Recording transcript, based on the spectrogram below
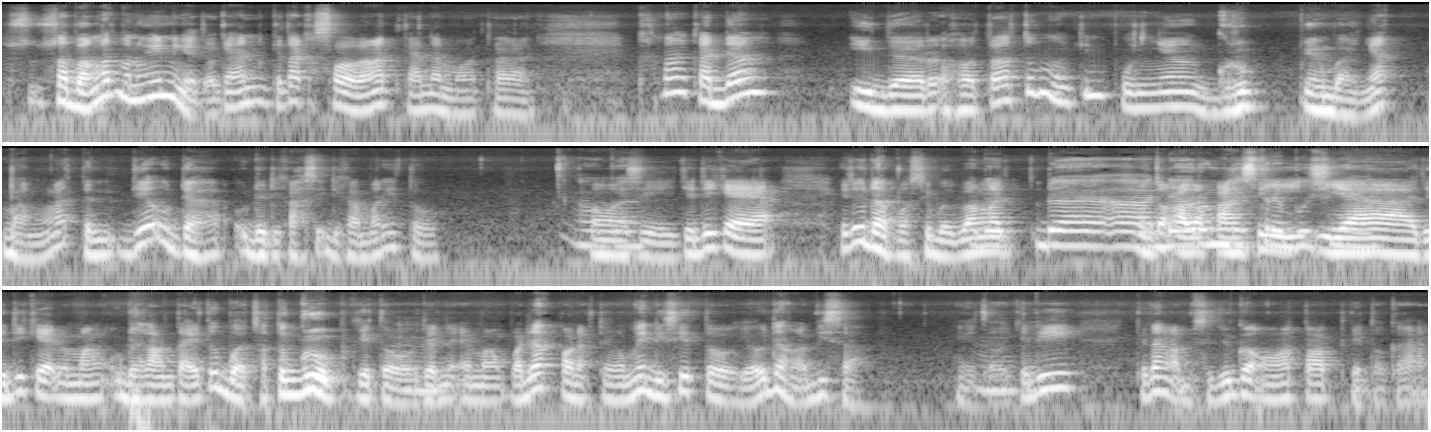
susah banget menuin gitu kan. Kita kesel banget kan sama hotel. Karena kadang either hotel tuh mungkin punya grup yang banyak banget dan dia udah udah dikasih di kamar itu. Oh Oke. sih. Jadi kayak itu udah possible banget Udah, udah uh, untuk alokasi iya jadi kayak memang udah lantai itu buat satu grup gitu dan emang padahal connecting roomnya di situ ya udah nggak bisa gitu jadi kita nggak bisa juga ngotot gitu kan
